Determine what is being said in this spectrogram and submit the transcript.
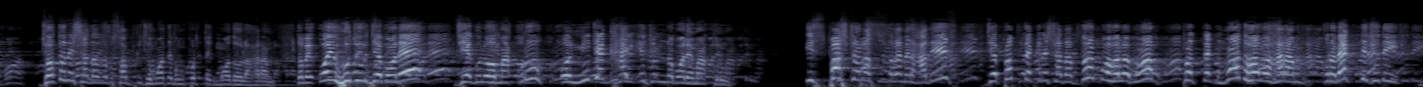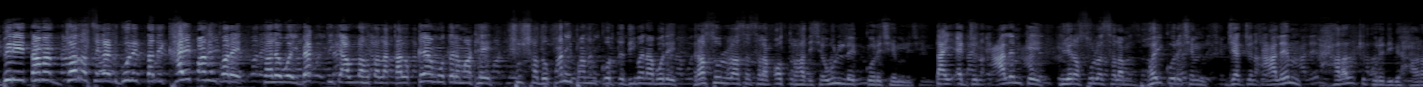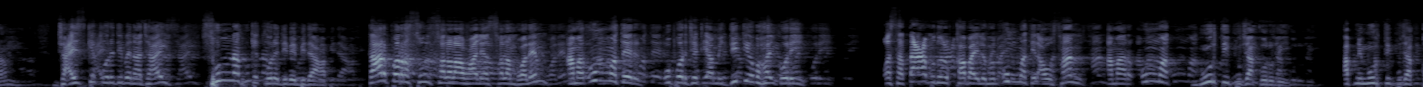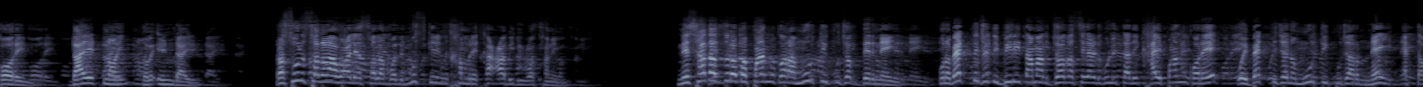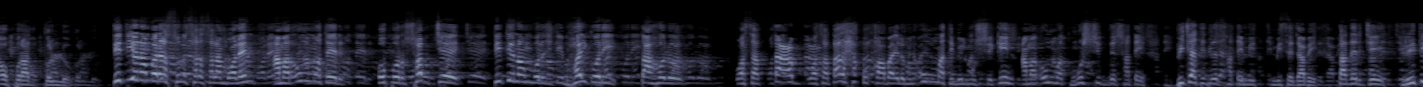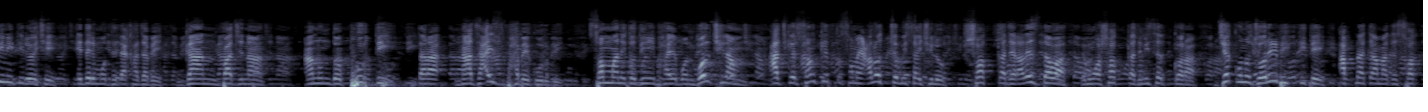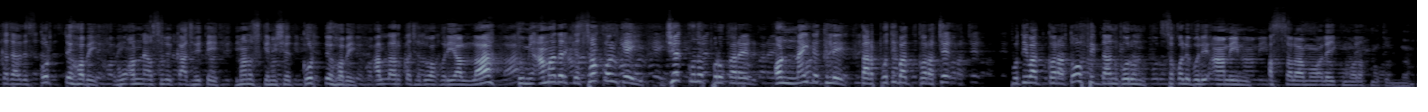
যত নেশাদা দ্রব্য, সবকিছু মদ এবং প্রত্যেক মদ হলো হারাম। তবে ওই হুজুর যে বলে যেগুলো মাকরু, ও নিজে খায়, এজন্য বলে মাকরু। স্পষ্ট রাসূলের হাদিস যে প্রত্যেক নেশাদার দ্রব্য হলো মদ, প্রত্যেক মদ হলো হারাম। কোন ব্যক্তি যদি বিড়ি, তামাক, জর্দা, সিগারেট, গুল ইত্যাদি খাই পান করে, তাহলে ওই ব্যক্তিকে আল্লাহ তাআলা কাল কিয়ামতের মাঠে সুস্বাদু পানি পান করতে দিবে না বলে আলাইহি ওয়াসাল্লাম অত্র হাদিসে উল্লেখ করেছেন। তাই একজন আলেমকে নিয়ে আলাইহি ওয়াসাল্লাম ভয় করেছেন যে একজন আলেম হালালকে করে দিবে হারাম, জায়েজকে করে দিবে না জায়েজ, সুন্নাতকে করে দিবে বিদআত তারপর রাসূল সাল্লাল্লাহু আলাইহি ওয়াসাল্লাম বলেন, আমার উম্মতের উপর যেটি আমি দ্বিতীয় ভয় করি আমার উম্মত মূর্তি পূজা করবে। আপনি মূর্তি পূজা করেন। ডাইরেক্ট নয়, তবে ইনডাইরেক্ট রাসূল ওয়াসাল্লাম বলেন, মুসকিরিন খামরে কাআবিদি দ্রব্য পান করা মূর্তি পূজকদের নেই। কোন ব্যক্তি যদি বিড়ি, তামাক, জর্দা, সিগারেট, গুলি পান করে, ওই ব্যক্তি যেন মূর্তি পূজার নেই একটা অপরাধ করল। তৃতীয় নম্বরে ওয়াসাল্লাম বলেন, আমার উম্মতের উপর সবচেয়ে তৃতীয় নম্বরে যেটি ভয় করি, তা হলো মিন সম্মানিত বলছিলাম, আজকের সংক্ষিপ্ত সময় আলোচ্য বিষয় ছিল সৎ কাজের আদেশ দেওয়া এবং অসৎ কাজ নিষেধ করা। যে কোনো জরির ভিত্তিতে আপনাকে আমাকে সৎ কাজের আদেশ করতে হবে এবং অন্যায় আসলের কাজ হইতে মানুষকে নিষেধ করতে হবে। আল্লাহর কাছে দোয়া করি, আল্লাহ, তুমি আমাদেরকে সকলকেই যে কোনো প্রকারের অন্যায় দেখলে তার প্রতিবাদ করা প্রতিবাদ করা তৌফিক দান করুন। সকলে বলি আমিন। আসসালামু আলাইকুম রাহমাতুল্লাহ।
